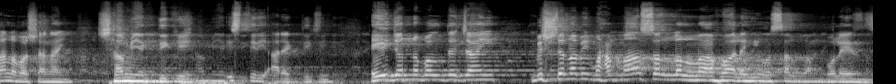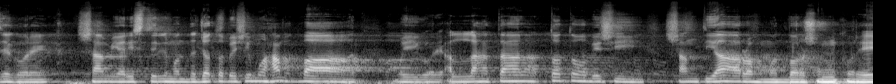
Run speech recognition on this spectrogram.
ভালোবাসা নাই। স্বামী একদিকে, স্ত্রী আরেক দিকে। এই জন্য বলতে চাই, বিশ্বনবী মোহাম্মদ সাল্লাল্লাহু আলহি ওসাল্লাম বলেন যে ঘরে স্বামী আর স্ত্রীর মধ্যে যত বেশি মোহাব্বাত, ওই ঘরে আল্লাহ তাআলা তত বেশি শান্তি আর রহমত বর্ষণ করে।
